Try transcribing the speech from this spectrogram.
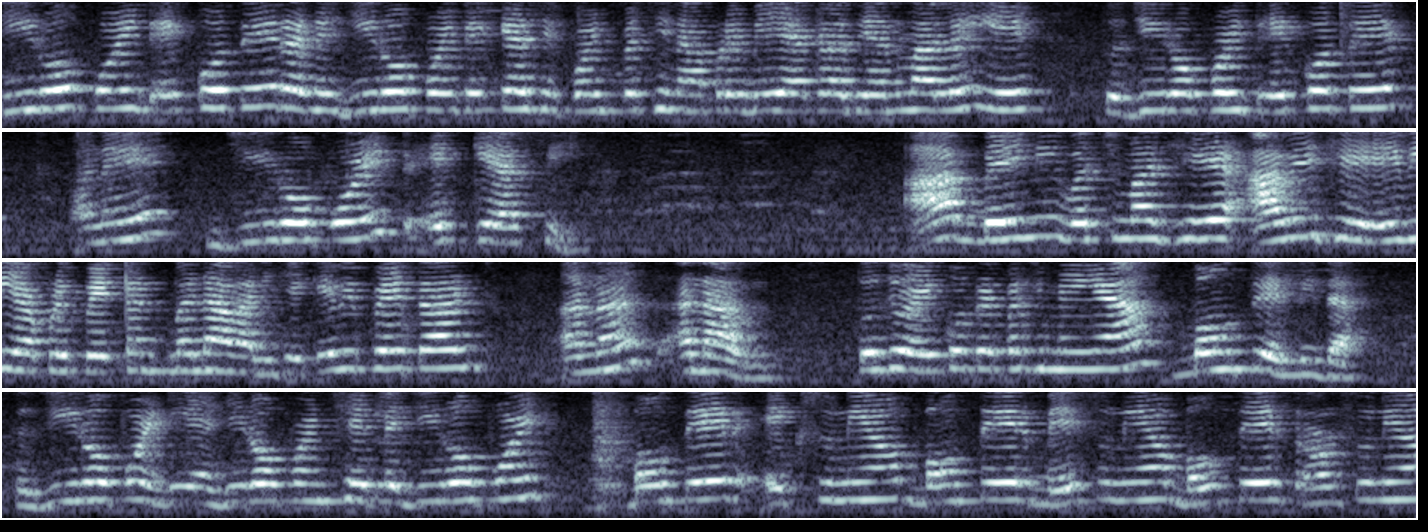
જીરો પોઈન્ટ એકોતેર અને જીરો પોઈન્ટ એક્યાસી પોઈન્ટ પછીના આપણે બે આંકડા ધ્યાનમાં લઈએ તો જીરો પોઈન્ટ એકોતેર અને જીરો પોઈન્ટ એક્યાસી. આ બેની વચમાં જે આવે છે એવી આપણે પેટર્ન બનાવવાની છે. કેવી પેટર્ન? અનંત, અનાવૃત. તો જો એકોતેર પછી મેં અહીંયા બોતેર લીધા. તો જીરો પોઈન્ટ, અહીંયા જીરો પોઈન્ટ છે એટલે જીરો પોઈન્ટ, બોતેર, એક શૂન્ય, બોતેર, બે શૂન્ય, બોતેર, ત્રણ શૂન્ય,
